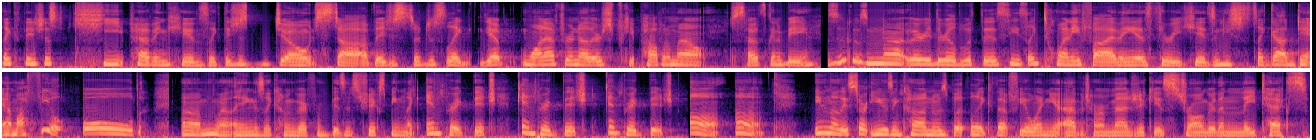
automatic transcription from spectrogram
like they just keep having kids. Like they just don't stop. They just are just like yep one after another just keep popping them out. That's how it's gonna be. Zuko's not very thrilled with this. He's like 25 and he has three kids and he's just like god damn i feel old. Um, meanwhile Aang is like coming back from business trips being like MPreg bitch. MPreg bitch. MPreg bitch uh uh even though they start using condoms, but like that feel when your avatar magic is stronger than latex.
